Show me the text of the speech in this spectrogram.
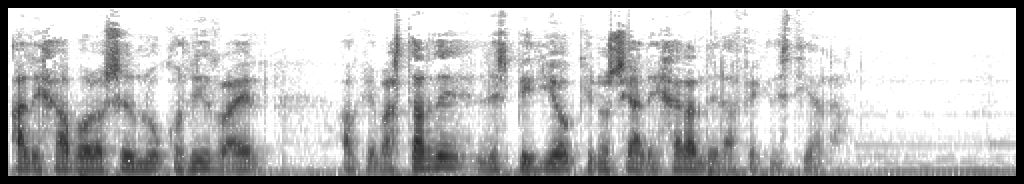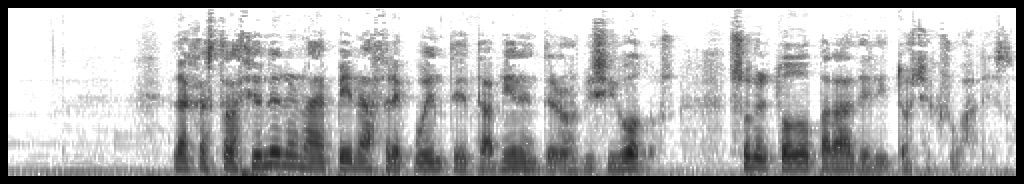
alejaba a los eunucos de Israel, aunque más tarde les pidió que no se alejaran de la fe cristiana. La castración era una pena frecuente también entre los visigodos, sobre todo para delitos sexuales.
